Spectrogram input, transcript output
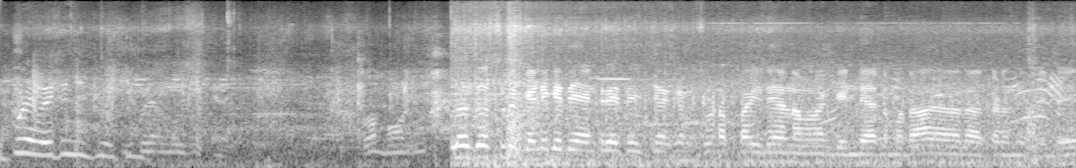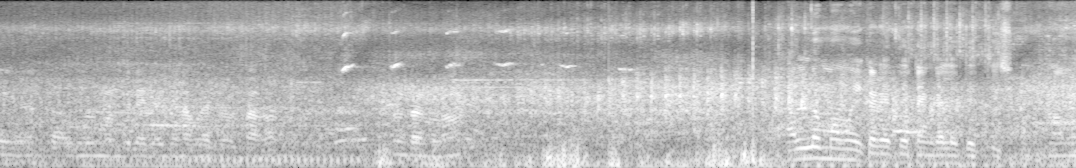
ఇప్పుడే వెయిటింగ్ హలో దోస్తులు గండికి అయితే ఎంట్రీ అయితే ఇచ్చాక చూడప్ప ఇదే అన్నమాట గండి అన్నమాట. అది అక్కడ ఉంది గండి. ఇదంతా ఊరు మందులు అయితే జనాలు చూస్తాను ఉంటాను హలో మామ ఇక్కడైతే టెంకాయలు అయితే తీసుకుంటున్నాము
